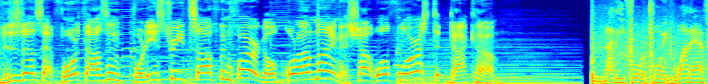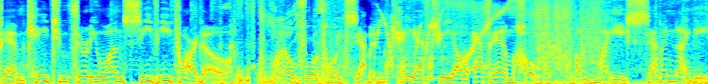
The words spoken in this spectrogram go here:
Visit us at 4040th Street South in Fargo or online at shotwellflorist.com. 94.1 FM K231 CV Fargo. 104.7 KFGO FM Hope. A mighty 790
